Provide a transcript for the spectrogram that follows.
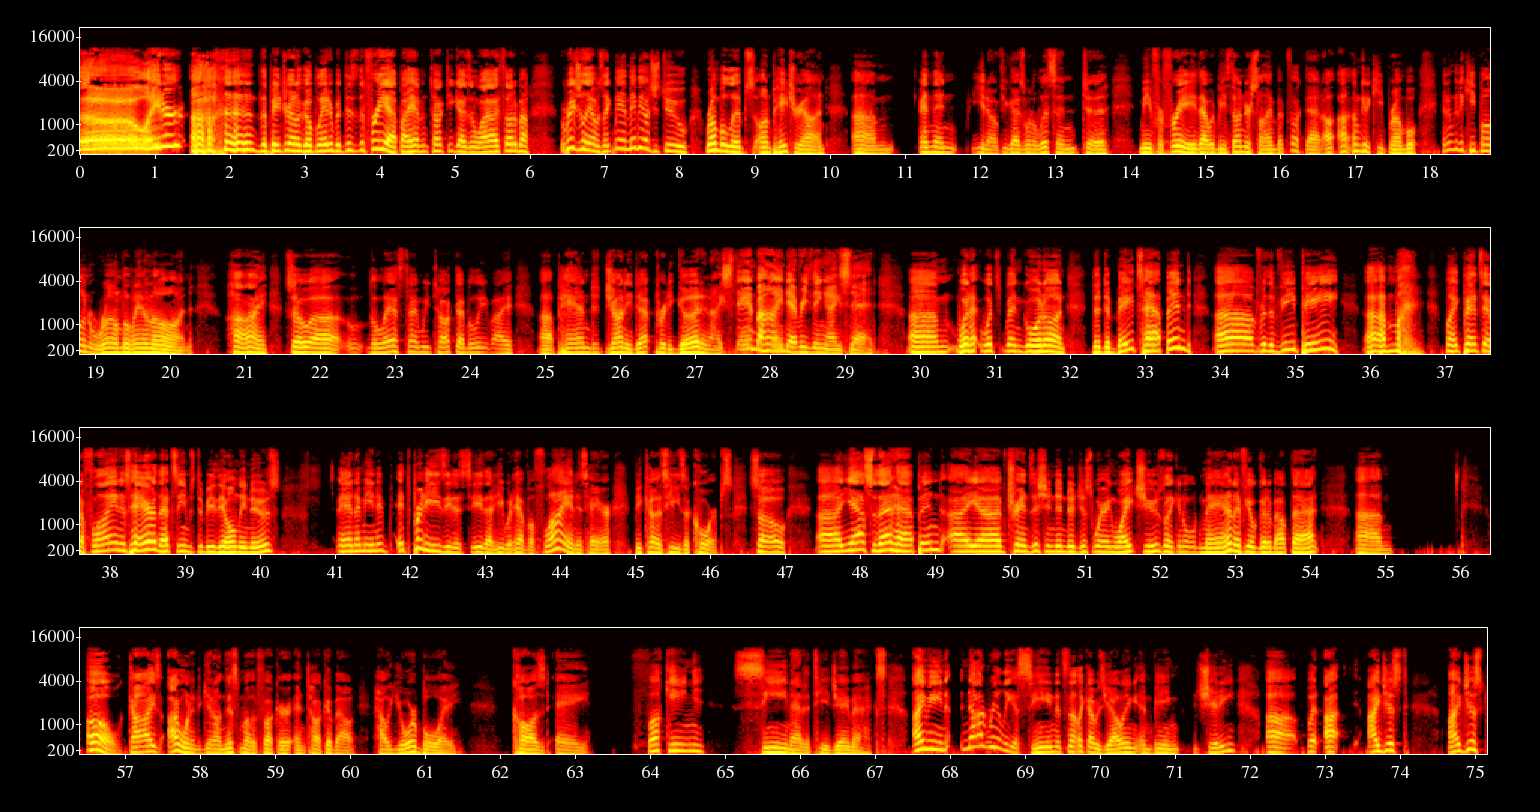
uh, later. Uh, the Patreon will go up later, but this is the free app. I haven't talked to you guys in a while. I thought about originally. I was like, man, maybe I'll just do Rumble Lips on Patreon, um, and then you know, if you guys want to listen to me for free, that would be Thunder Slime. But fuck that. I'll, I'm going to keep Rumble, and I'm going to keep on rumbling on. Hi. So uh, the last time we talked, I believe I uh, panned Johnny Depp pretty good, and I stand behind everything I said. Um, what what's been going on? The debates happened uh, for the VP. Uh, Mike Pence had a fly in his hair. That seems to be the only news. And I mean, it, it's pretty easy to see that he would have a fly in his hair because he's a corpse. So, uh, yeah, so that happened. I, uh, I've transitioned into just wearing white shoes like an old man. I feel good about that. Um, oh, guys, I wanted to get on this motherfucker and talk about how your boy caused a fucking scene at a TJ Maxx. I mean, not really a scene. It's not like I was yelling and being shitty. Uh, but I, I just, I just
